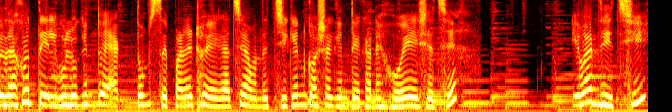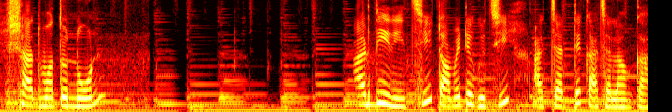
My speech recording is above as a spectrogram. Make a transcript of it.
তো দেখো, তেলগুলো কিন্তু একদম সেপারেট হয়ে গেছে। আমাদের চিকেন কষা কিন্তু এখানে হয়ে এসেছে। এবার দিচ্ছি স্বাদ মতো নুন। আর দিয়ে দিচ্ছি টমেটো কুচি আর চারটে কাঁচা লঙ্কা।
